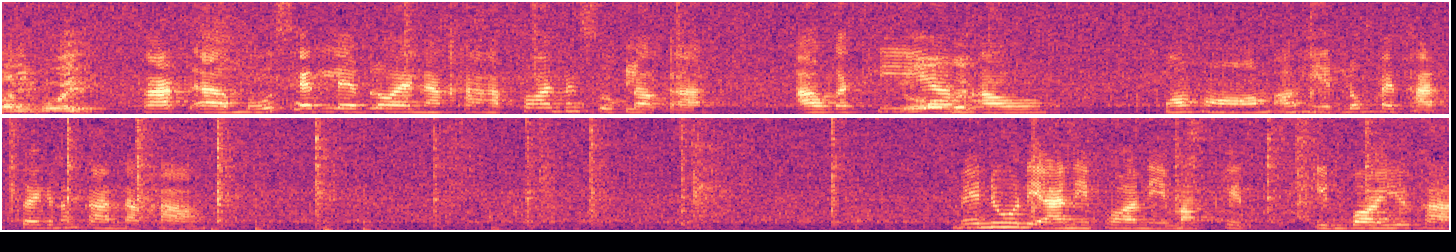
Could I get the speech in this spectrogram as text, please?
honey boy. พัดเอ่อหมูเสร็จเรียบร้อยนะคะพอให้มันสุกแล้วก็ เอากระเทียมเอาเลยเอาหัวหอม เอาเห็ดลงไปผัดใส่กันน้ำกันนะคะ เมนูนี่อันนี้พอนี่มักเผ็ดกินบ่อยอยู่ค่ะ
